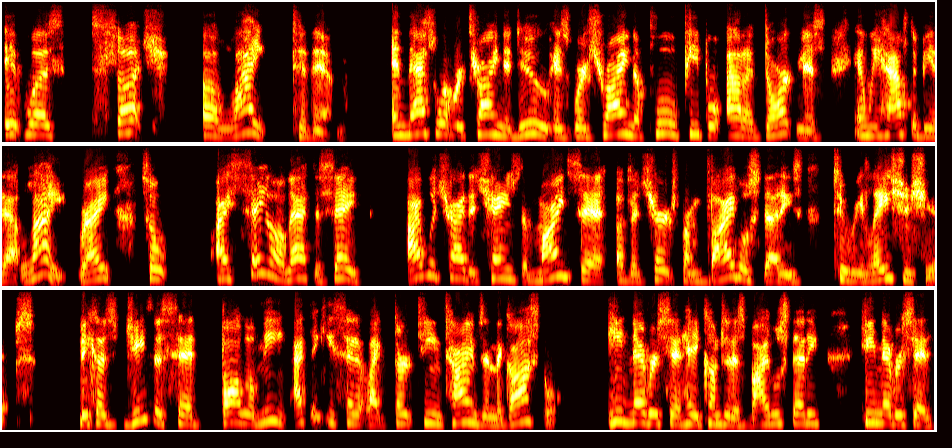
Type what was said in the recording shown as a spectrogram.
It was such a light to them. And that's what we're trying to do is we're trying to pull people out of darkness and we have to be that light, right? So I say all that to say I would try to change the mindset of the church from Bible studies to relationships because Jesus said, Follow me. I think he said it like 13 times in the gospel. He never said, Hey, come to this Bible study. He never said,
